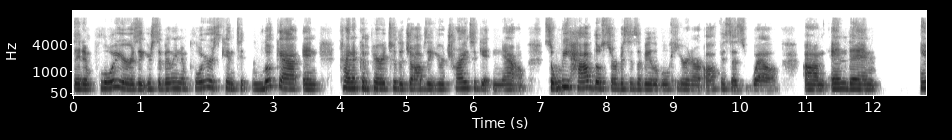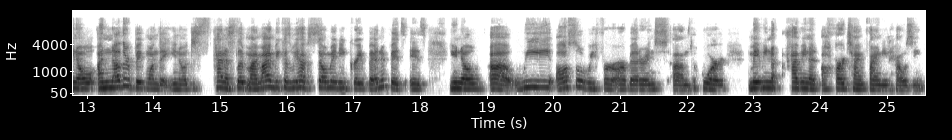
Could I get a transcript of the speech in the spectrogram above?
that employers that your civilian employers can t- look at and kind of compare it to the jobs that you're trying to get now. So we have those services available here in our office as well. Um, and then you know another big one that you know just kind of slipped my mind because we have so many great benefits is you know uh, we also refer our veterans um, who are maybe having a, a, hard time finding housing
